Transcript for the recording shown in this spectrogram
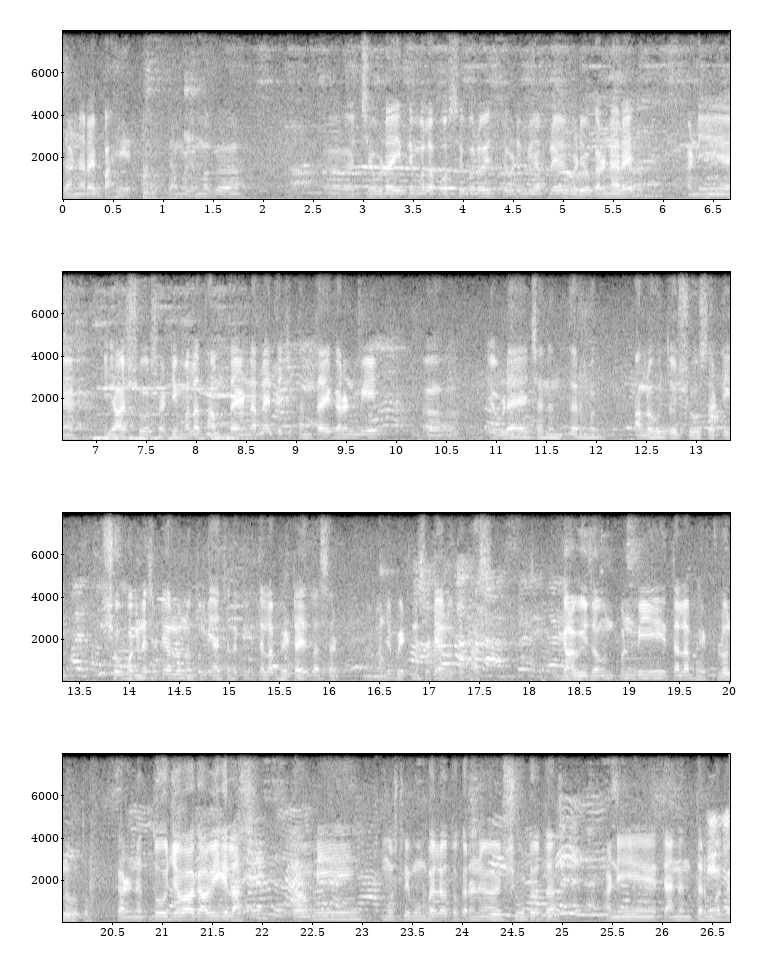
जाणार आहे बाहेर. त्यामुळे मग जेवढं इथे मला पॉसिबल होईल तेवढे मी आपले व्हिडिओ करणार आहे. आणि या शोसाठी मला थांबता येणार नाही त्याची खंत आहे. कारण मी एवढ्या याच्यानंतर मग आलो होतो शोसाठी. शो बघण्यासाठी आलो नव्हतो. मी अचानक मी त्याला भेटायसाठी म्हणजे भेटण्यासाठी आलो होतो खास. गावी जाऊन पण मी त्याला भेटलो नव्हतो. कारण तो जेव्हा गावी गेला तेव्हा मी मोस्टली मुंबईला होतो कारण शूट होतं. आणि त्यानंतर मग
